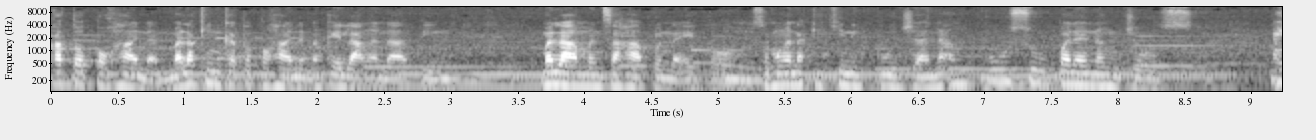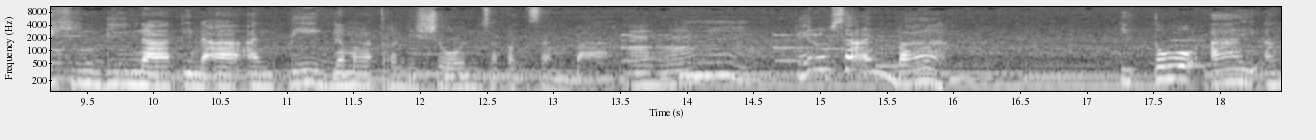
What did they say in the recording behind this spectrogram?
katotohanan, malaking katotohanan ang kailangan nating malaman sa hapon na ito, sa mga nakikinig po dyan, na ang puso pala ng Diyos ay hindi natin naaantig ng mga tradisyon sa pagsamba. Mhm. Mm. Pero saan ba? Ito ay ang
